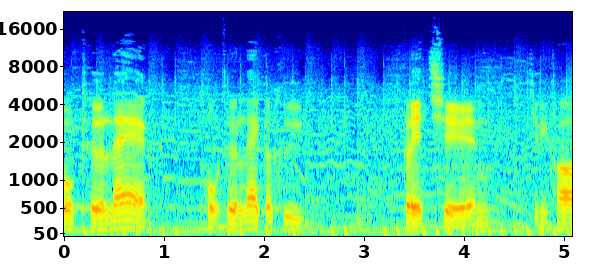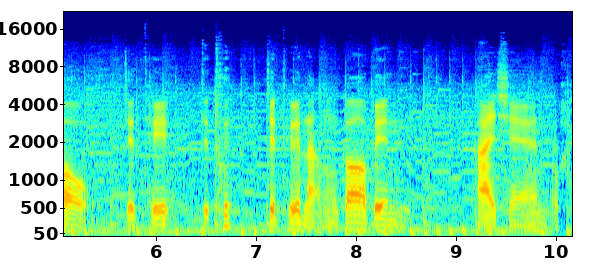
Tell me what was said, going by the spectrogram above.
หกเทิร์แรกหกเทิร์แรกก็คือเกรดเชนคิติคอลเจ็ดเทเจ็ดทุยเจ็ดเทิร์หลังก็เป็นไฮแชนโอเค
